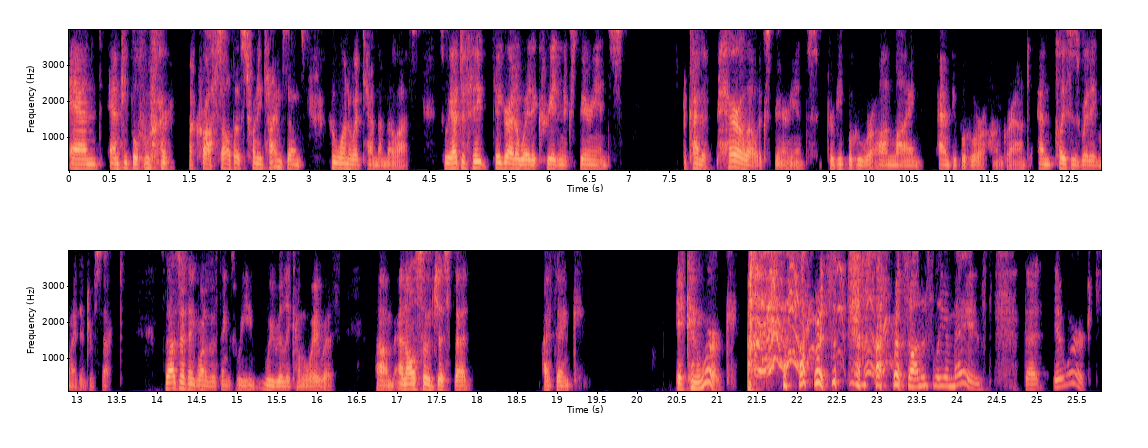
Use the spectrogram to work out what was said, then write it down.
and and people who are across all those 20 time zones who want to attend nonetheless. So we had to fi- figure out a way to create an experience a kind of parallel experience for people who were online and people who are on ground and places where they might intersect. So that's, I think, one of the things we, we really come away with. Um, and also just that I think it can work. I, was, I was honestly amazed that it worked.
